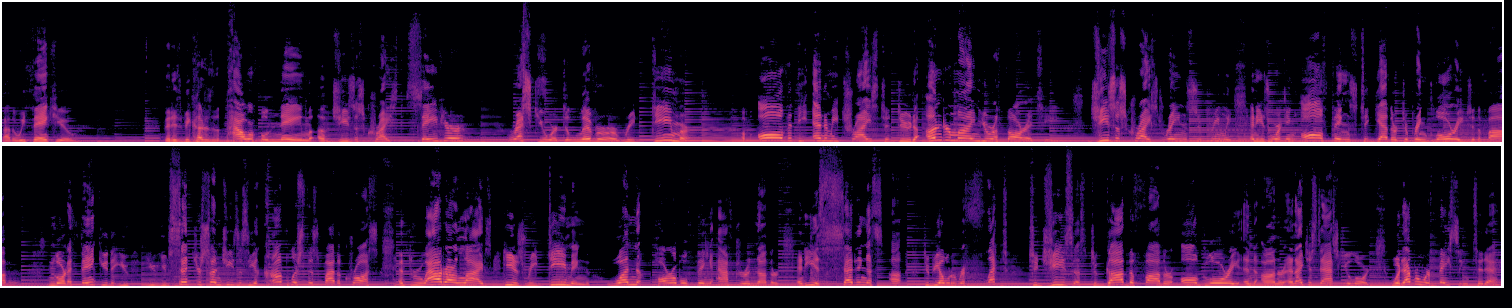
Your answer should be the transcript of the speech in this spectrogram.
Father, we thank you that is because of the powerful name of Jesus Christ, Savior, rescuer, deliverer, redeemer of all that the enemy tries to do to undermine your authority. Jesus Christ reigns supremely, and He's working all things together to bring glory to the Father. And Lord, I thank you that you, you, you've sent your Son Jesus. He accomplished this by the cross. And throughout our lives, He is redeeming one horrible thing after another. And He is setting us up to be able to reflect to Jesus, to God the Father, all glory and honor. And I just ask you, Lord, whatever we're facing today,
